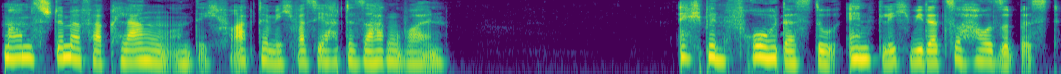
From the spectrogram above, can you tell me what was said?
Moms Stimme verklang und ich fragte mich, was sie hatte sagen wollen. Ich bin froh, dass du endlich wieder zu Hause bist.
